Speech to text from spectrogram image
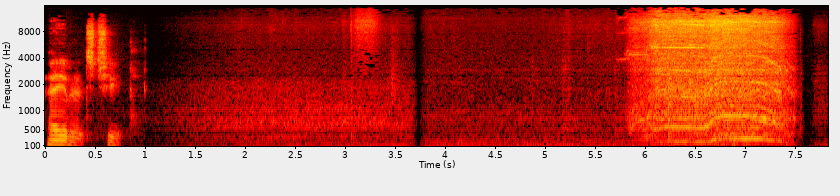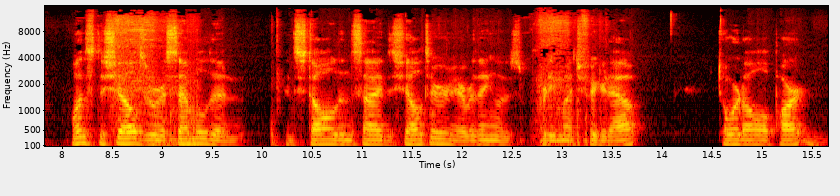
Hey, but it's cheap. Once the shelves were assembled and installed inside the shelter, everything was pretty much figured out. Tore it all apart and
